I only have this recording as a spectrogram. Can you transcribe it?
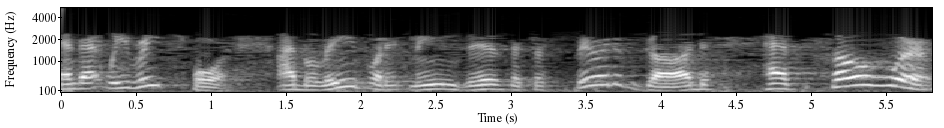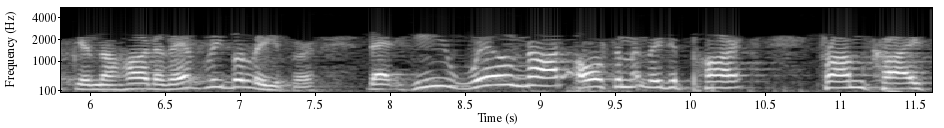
and that we reach for. I believe what it means is that the Spirit of God has so worked in the heart of every believer that he will not ultimately depart from Christ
